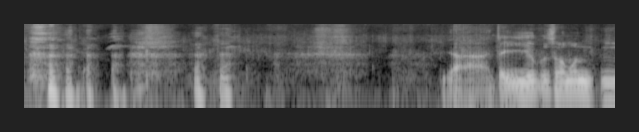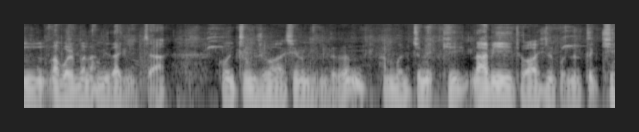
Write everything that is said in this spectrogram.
야, 진짜 이 유부섬은 음, 와볼만 합니다, 진짜. 곤충 좋아하시는 분들은 한 번쯤 이렇게 나비 좋아하시는 분들 특히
